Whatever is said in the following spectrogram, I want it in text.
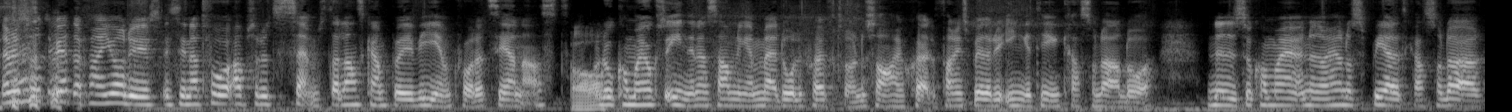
men det är svårt att veta för han gjorde ju sina två absolut sämsta landskamper i VM-kvalet senast. Ja. Och då kom han ju också in i den samlingen med dåligt självförtroende, sa han själv. För han spelade ju ingenting i Krasnodar då. Nu, så kommer jag, nu har jag ändå spelat Krasnodar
